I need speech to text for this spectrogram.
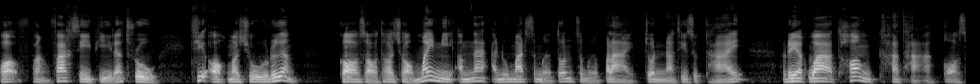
พาะฝั่งฝาก CP และ True ที่ออกมาชูเรื่อง กสทช ไม่มีอำนาจอนุมัติเสมอต้นเสมอปลาย จนนาทีสุดท้าย เรียกว่าท่องคาถากส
